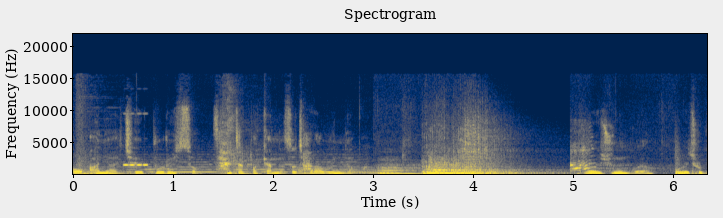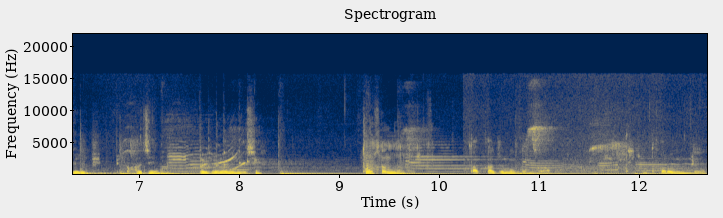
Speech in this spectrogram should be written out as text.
어 아니야 제 뿔이 있어 살짝밖에 안 났어 잘하고 있나 봐 아 뭐 해주는 거야? 왜 저기를 비, 비- 하지? 왜 저러는 거지? 똥 쌌나? 닦아주는 건가? 좀 더러운데.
